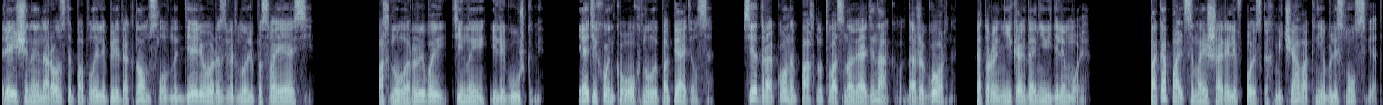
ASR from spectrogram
трещины и наросты поплыли перед окном, словно дерево развернули по своей оси. Пахнуло рыбой, тиной и лягушками. Я тихонько охнул и попятился. Все драконы пахнут в основе одинаково, даже горны, которые никогда не видели море. Пока пальцы мои шарили в поисках меча, в окне блеснул свет.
